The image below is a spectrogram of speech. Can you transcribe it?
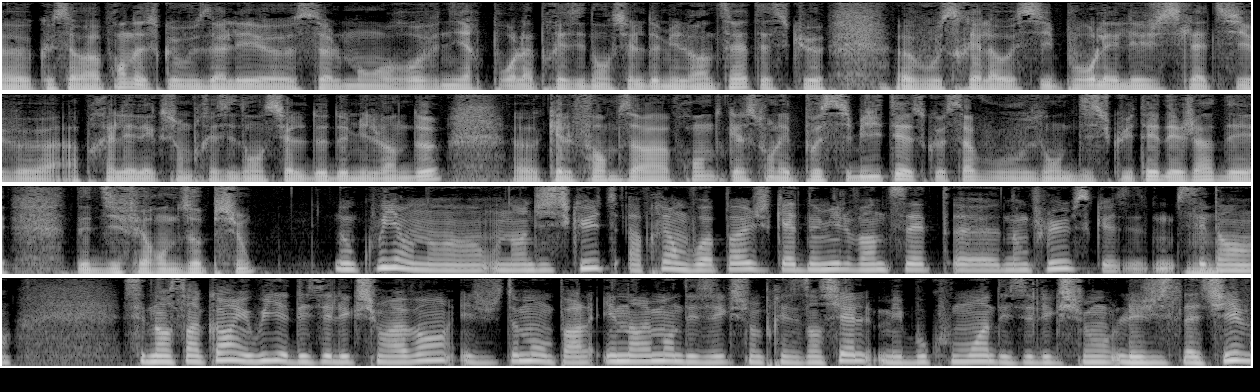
euh, que ça va prendre? Est-ce que vous allez euh, seulement revenir pour la présidentielle 2027 Est-ce que euh, vous serez là aussi pour les législatives après l'élection présidentielle de 2022 Quelle forme ça va prendre? Quelles sont les possibilités? Est-ce que ça vous en discutez déjà des, des différentes options? Donc oui, on en, on en discute. Après, on voit pas jusqu'à 2027 euh, non plus, parce que c'est mmh. dans c'est dans cinq ans. Et oui, il y a des élections avant. Et justement, on parle énormément des élections présidentielles, mais beaucoup moins des élections législatives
